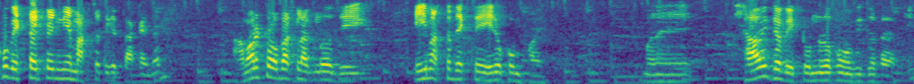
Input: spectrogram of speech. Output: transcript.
খুব এক্সাইটমেন্ট নিয়ে মাছটার দিকে তাকাইলাম। আমার একটু অবাক লাগল যে এই মাছটা দেখতে এরকম হয়। মানে স্বাভাবিকভাবে একটু অন্যরকম অভিজ্ঞতা আর কি।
